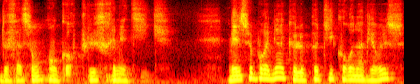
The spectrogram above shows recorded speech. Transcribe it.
de façon encore plus frénétique. Mais il se pourrait bien que le petit coronavirus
